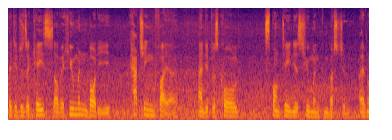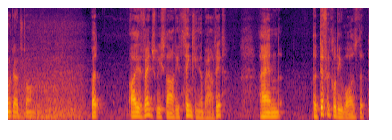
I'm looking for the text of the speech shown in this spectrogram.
that it was a case of a human body catching fire and it was called spontaneous human combustion. I have no doubt at all. But I eventually started thinking about it, and the difficulty was that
